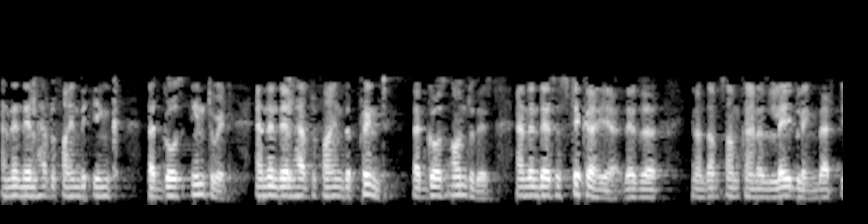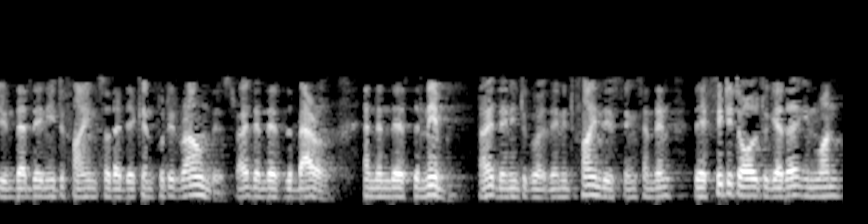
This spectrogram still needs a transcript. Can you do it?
And then they'll have to find the ink that goes into it. And then they'll have to find the print that goes onto this. And then there's a sticker here. There's a, you know, some kind of labeling that that they need to find so that they can put it around this, right? Then there's the barrel. And then there's the nib, right? They need to go, they need to find these things and then they fit it all together in one,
